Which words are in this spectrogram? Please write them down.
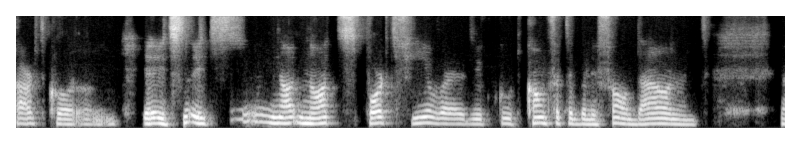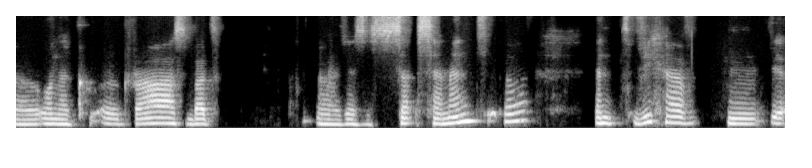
hardcore. Um, yeah, it's it's not not sport field where you could comfortably fall down and on a, grass, but there's cement, uh, and we have um, yeah,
